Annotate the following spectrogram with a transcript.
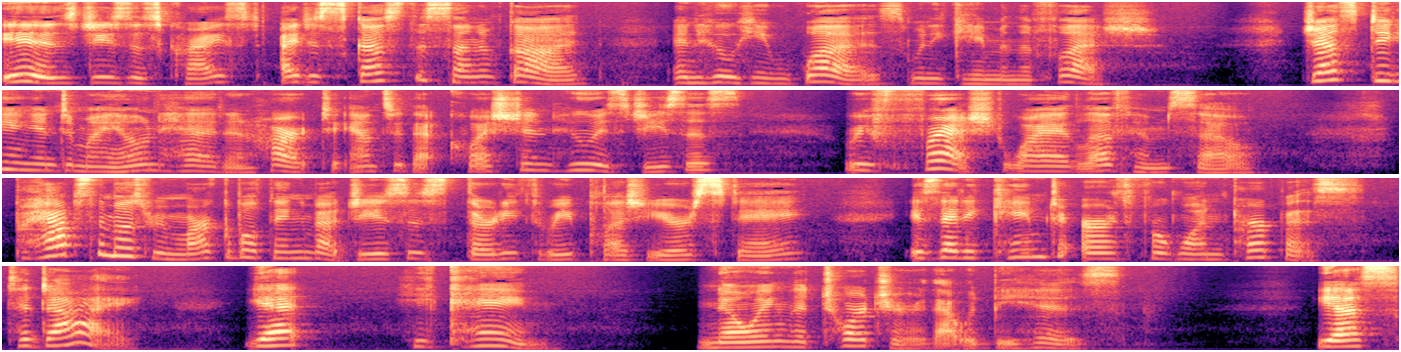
is Jesus Christ? I discussed the Son of God and who he was when he came in the flesh. Just digging into my own head and heart to answer that question, Who is Jesus? refreshed why I love him so. Perhaps the most remarkable thing about Jesus' 33 plus years stay is that he came to earth for one purpose to die. Yet he came, knowing the torture that would be his. Yes,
